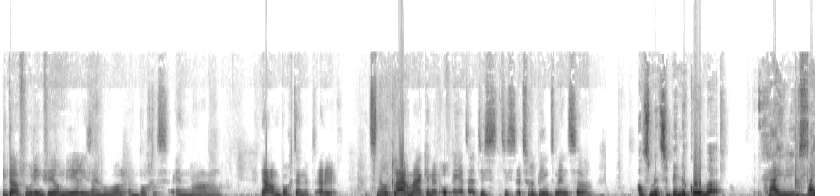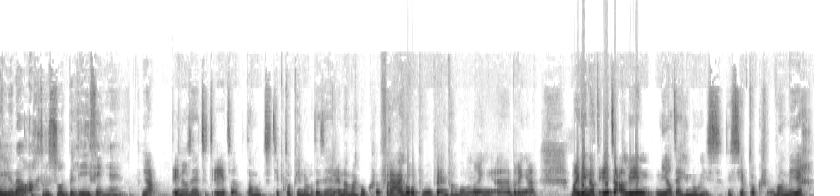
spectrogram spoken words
Ik dat voeding veel meer is dan gewoon een bord en uh, ja, een bord en het, het snel klaarmaken en opeten. Het, is, het, is, het verbindt mensen. Als mensen binnenkomen, jullie, staan jullie wel achter een soort beleving, hè? Ja, enerzijds het eten, dat moet tip-top in orde zijn en dat mag ook vragen oproepen en verwondering uh, brengen. Maar ik denk dat eten alleen niet altijd genoeg is. Dus je hebt ook wat meer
